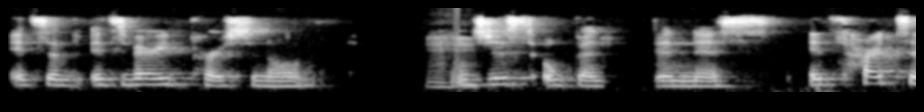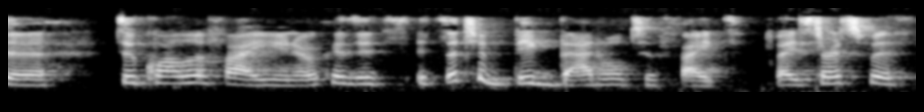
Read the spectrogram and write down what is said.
it's a it's very personal. Mm-hmm. It's just openness. It's hard to to qualify, you know, because it's it's such a big battle to fight. But it starts with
